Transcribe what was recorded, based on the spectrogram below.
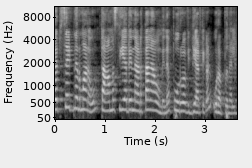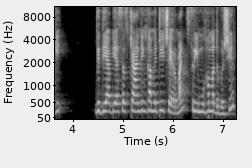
വെബ്സൈറ്റ് നിർമ്മാണവും താമസിയാതെ നടത്താനാവുമെന്ന് പൂർവ വിദ്യാർത്ഥികൾ ഉറപ്പു നൽകി. വിദ്യാഭ്യാസ standing committee chairman Shri Muhammad Basheer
